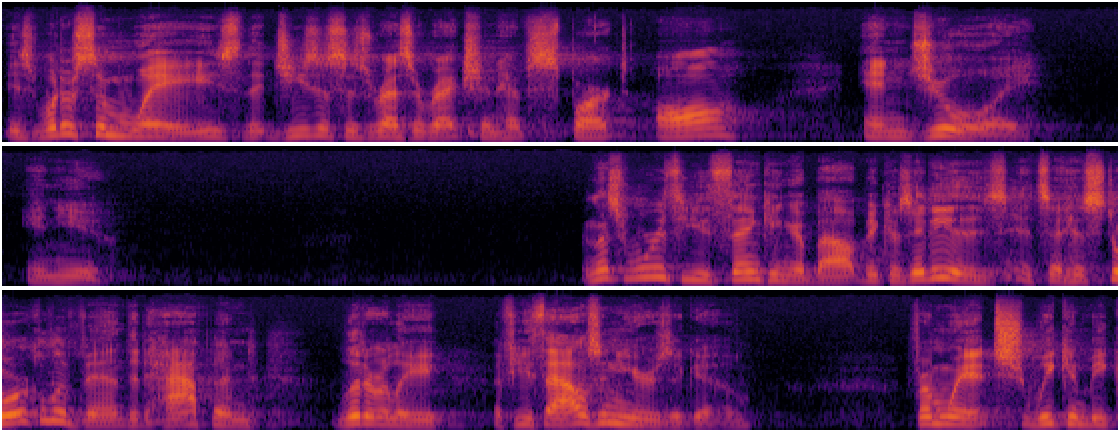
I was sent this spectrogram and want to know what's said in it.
is what are some ways that Jesus' resurrection have sparked awe and joy in you? And that's worth you thinking about because it is. It's a historical event that happened literally a few thousand years ago, from which we can be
